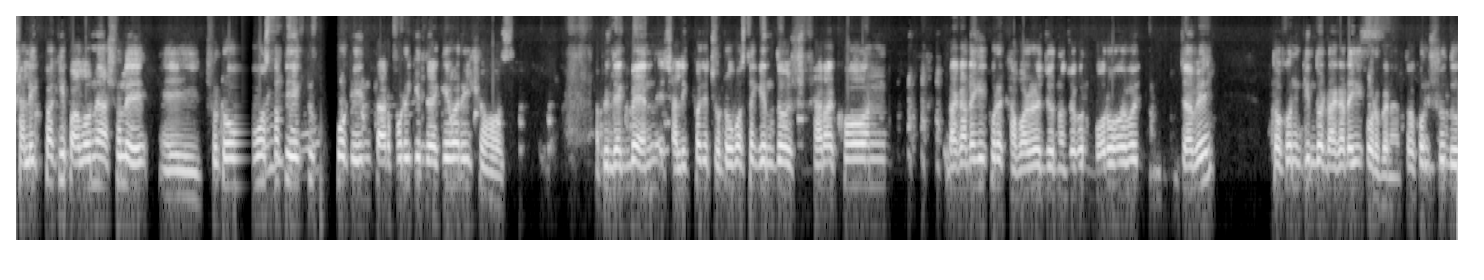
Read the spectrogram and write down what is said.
শালিক পাখি পালনে আসলে এই ছোট অবস্থাতে একটু কঠিন তারপরে কিন্তু একেবারেই সহজ। আপনি দেখবেন শালিক পাখি ছোট অবস্থায় কিন্তু সারাক্ষণ ডাকাডাকি করে খাবারের জন্য যখন বড় হয়ে যাবে তখন কিন্তু ডাকাডাকি করবে না। তখন শুধু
